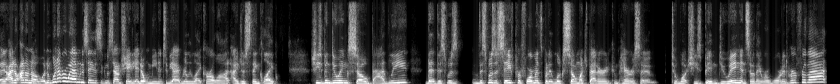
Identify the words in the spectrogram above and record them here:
I don't I don't know. Whatever way I'm gonna say this is gonna sound shady. I don't mean it to be. I really like her a lot. I just think like she's been doing so badly that this was this was a safe performance, but it looks so much better in comparison to what she's been doing, and so they rewarded her for that.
